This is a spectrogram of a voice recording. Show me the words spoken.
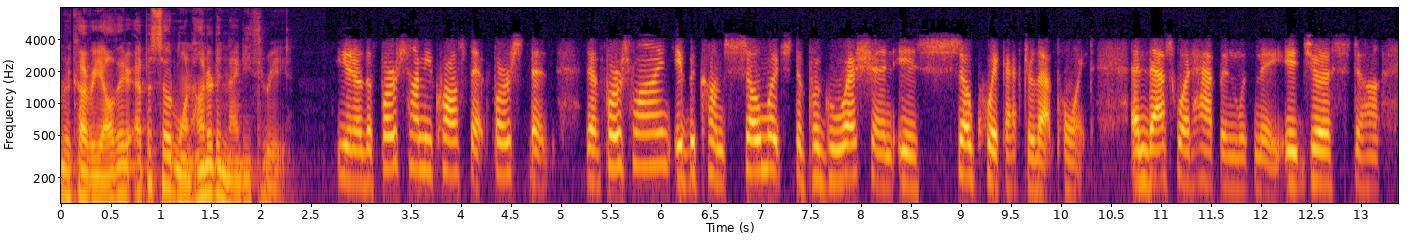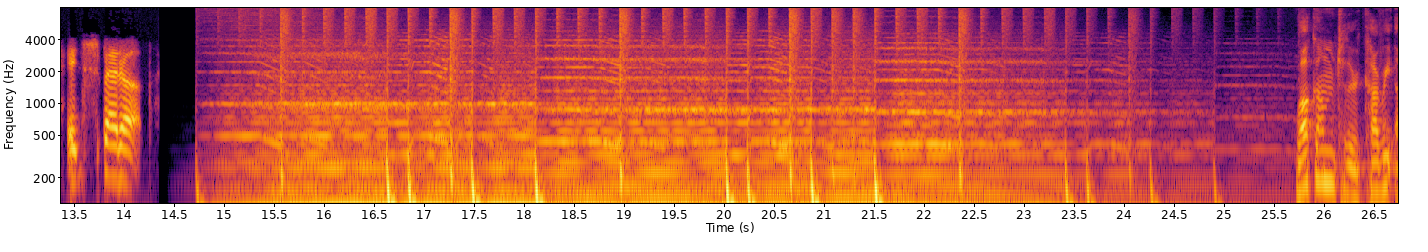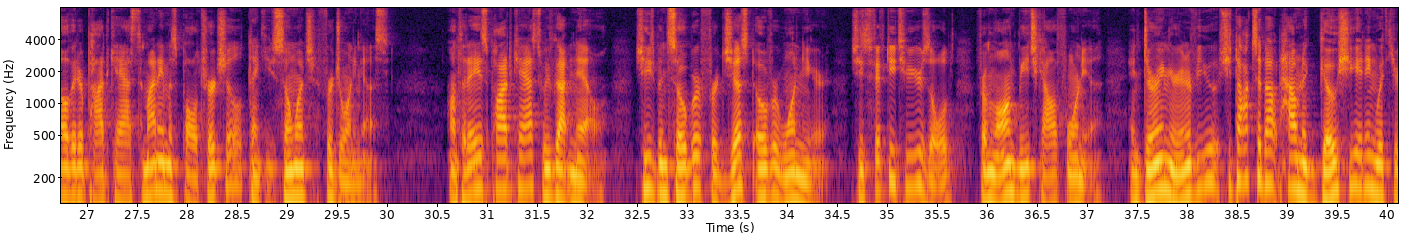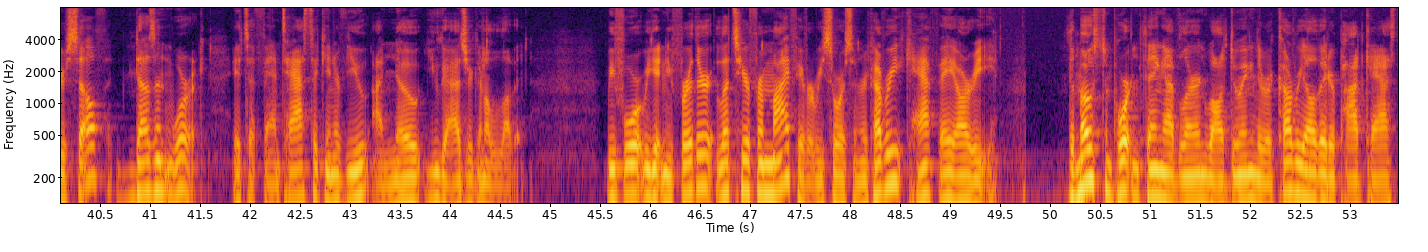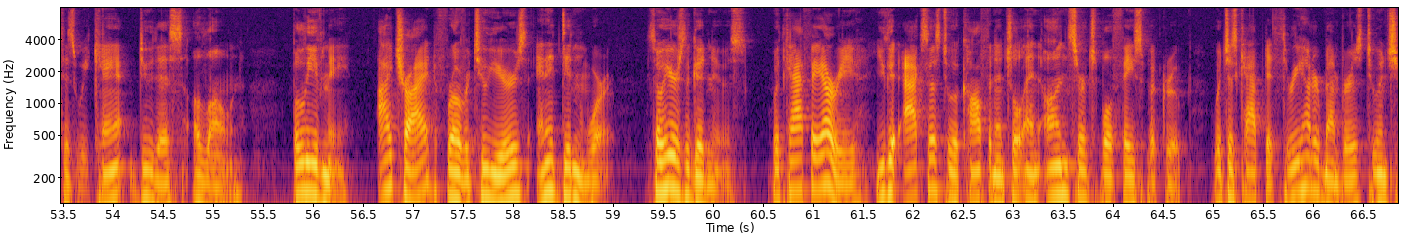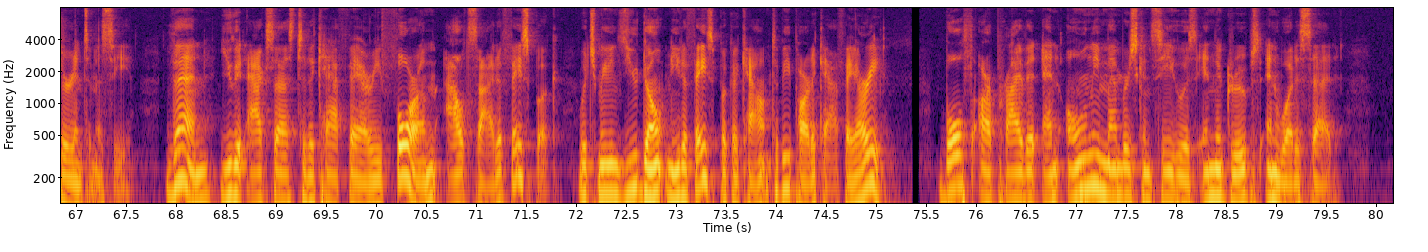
Recovery Elevator, episode 193. You know, the first time you cross that first that that first line, it becomes so much. The progression is so quick after that point, and that's what happened with me. It just uh, it sped up. Welcome to the Recovery Elevator Podcast. My name is Paul Churchill. Thank you so much for joining us. On today's podcast, we've got Nel. She's been sober for just over one year. She's 52 years old from Long Beach, California. And during her interview, she talks about how negotiating with yourself doesn't work. It's a fantastic interview. I know you guys are going to love it. Before we get any further, let's hear from my favorite resource in recovery, Cafe RE. The most important thing I've learned while doing the Recovery Elevator podcast is we can't do this alone. Believe me, I tried for over two years and it didn't work. So here's the good news. With Cafe RE, you get access to a confidential and unsearchable Facebook group, which is capped at 300 members to ensure intimacy. Then you get access to the Cafe RE forum outside of Facebook, which means you don't need a Facebook account to be part of Cafe RE. Both are private and only members can see who is in the groups and what is said.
